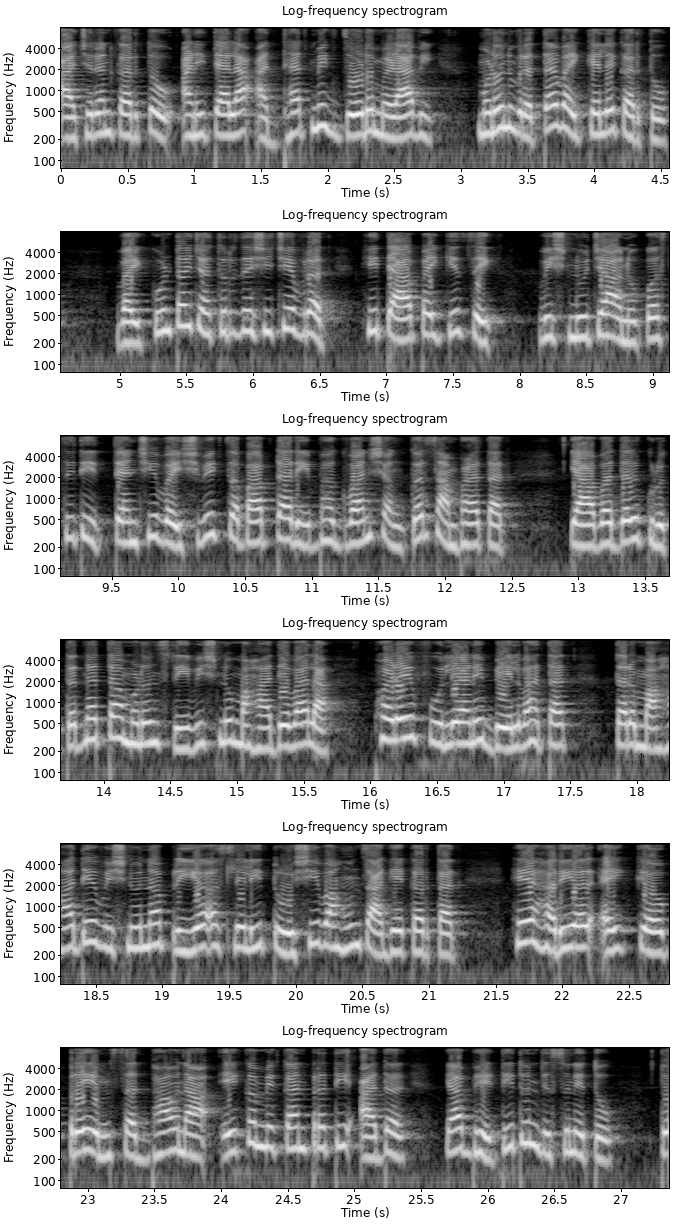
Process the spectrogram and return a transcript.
आचरण करतो आणि त्याला आध्यात्मिक जोड मिळावी म्हणून व्रत वैकल्य करतो. वैकुंठ चतुर्दशीचे व्रत ही त्यापैकीच एक. विष्णूच्या अनुपस्थितीत त्यांची वैश्विक जबाबदारी भगवान शंकर सांभाळतात. याबद्दल कृतज्ञता म्हणून श्री विष्णू महादेवाला फळे फुले आणि बेल वाहतात. तर महादेव विष्णूंना प्रिय असलेली तुळशी वाहून जागे करतात. हे हरिहर ऐक्य प्रेम सद्भावना एकमेकांप्रती आदर या भेटीतून दिसून येतो. तो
